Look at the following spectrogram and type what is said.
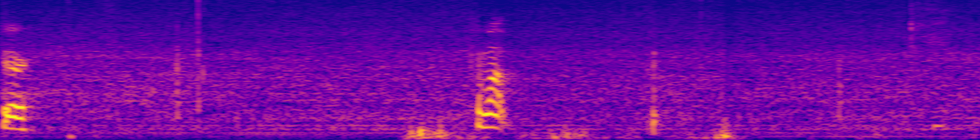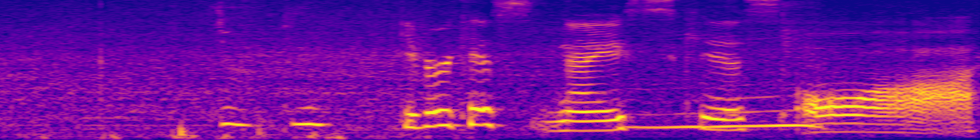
Here. Come on. Give her a kiss. Nice kiss. Aww.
